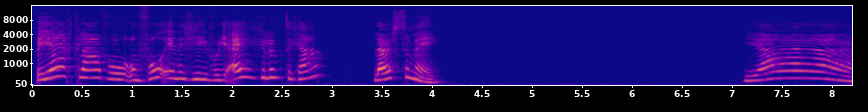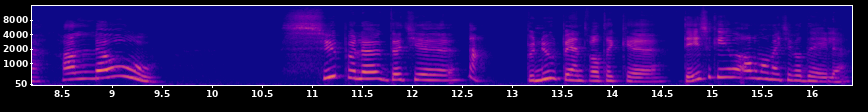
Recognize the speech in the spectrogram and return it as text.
Ben jij er klaar voor om vol energie voor je eigen geluk te gaan? Luister mee. Ja, hallo. Superleuk dat je nou, benieuwd bent wat ik uh, deze keer wel allemaal met je wil delen.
